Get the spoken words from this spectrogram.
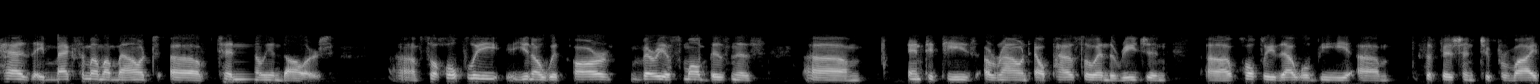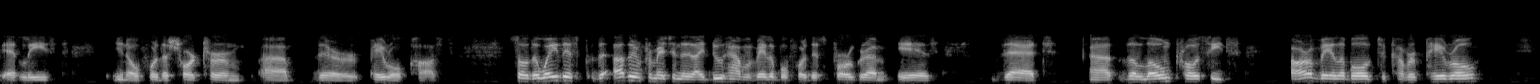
has a maximum amount of $10 million. Uh, so hopefully, you know, with our various small business um, entities around El Paso and the region, uh, hopefully that will be um, sufficient to provide at least, you know, for the short term, uh, their payroll cost. So the way this, the other information that I do have available for this program is that uh, the loan proceeds are available to cover payroll,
